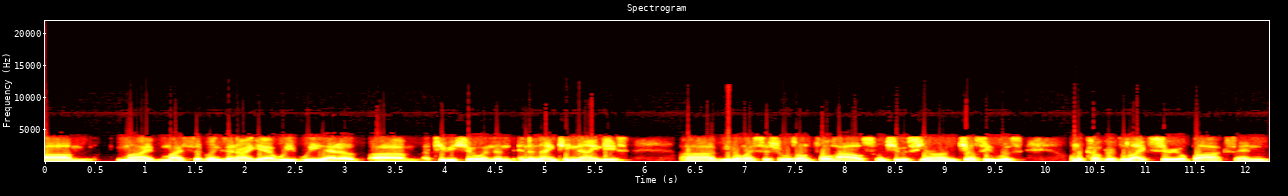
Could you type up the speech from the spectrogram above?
um, my my siblings and I, yeah, we we had a um, a TV show in the in the 1990s. Uh, you know, my sister was on Full House when she was young. Jussie was on the cover of the Life cereal box, and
